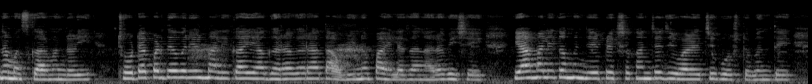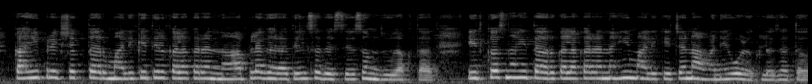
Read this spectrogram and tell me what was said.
नमस्कार मंडळी. छोट्या पडद्यावरील मालिका या घराघरात आवडीनं पाहिला जाणारा विषय. या मालिका म्हणजे प्रेक्षकांच्या जिव्हाळ्याची गोष्ट बनते. काही प्रेक्षक तर मालिकेतील कलाकारांना आपल्या घरातील सदस्य समजू लागतात. इतकंच नाही तर कलाकारांनाही मालिकेच्या नावाने ओळखलं जातं.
